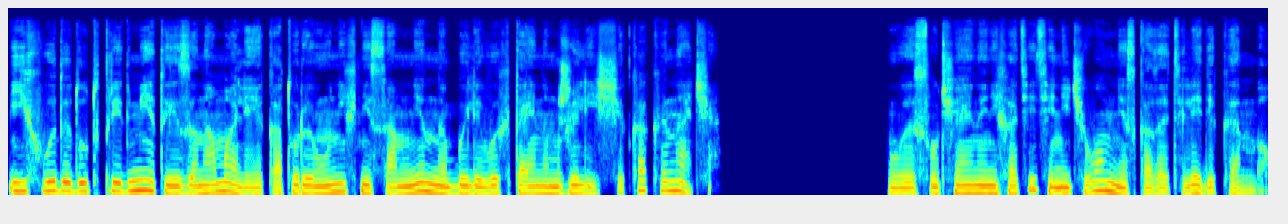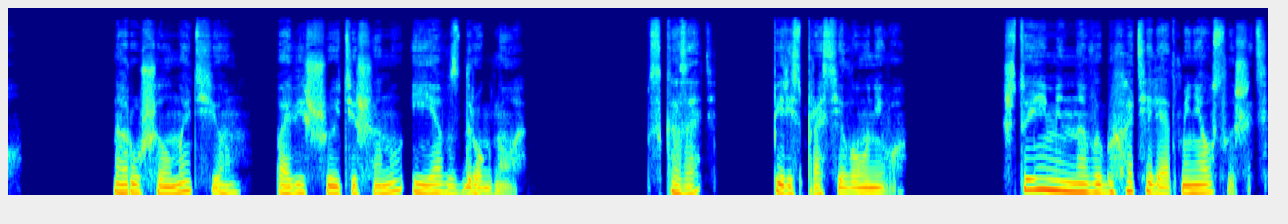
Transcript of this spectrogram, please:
Их выдадут предметы из аномалии, которые у них, несомненно, были в их тайном жилище, как иначе. «Вы случайно не хотите ничего мне сказать, леди Кэмпбелл?» Нарушил Мэтью повисшую тишину, и я вздрогнула. «Сказать?» — переспросила у него. «Что именно вы бы хотели от меня услышать?»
